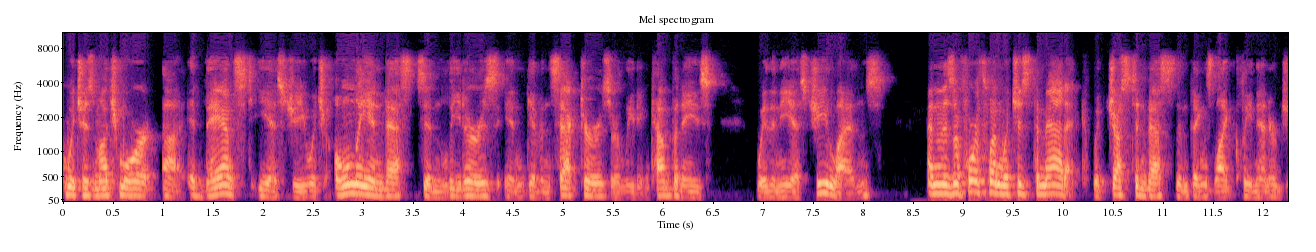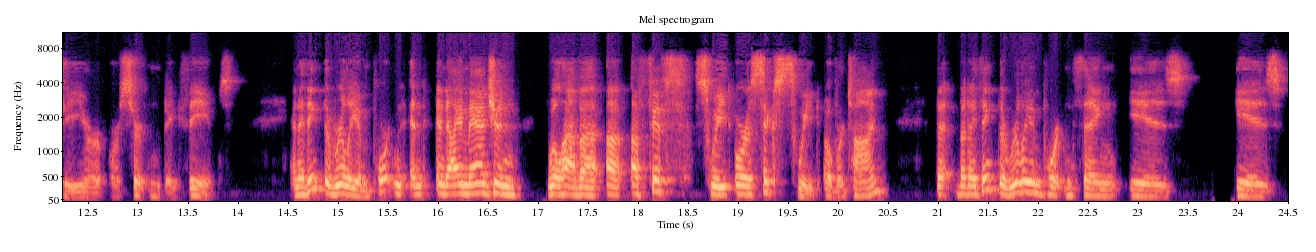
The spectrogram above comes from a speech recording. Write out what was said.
which is much more uh, advanced ESG, which only invests in leaders in given sectors or leading companies with an ESG lens. And there's a fourth one, which is thematic, which just invests in things like clean energy or, or certain big themes. And I think the really important, and, and I imagine we'll have a, a, a fifth suite or a sixth suite over time. But, but I think the really important thing is is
